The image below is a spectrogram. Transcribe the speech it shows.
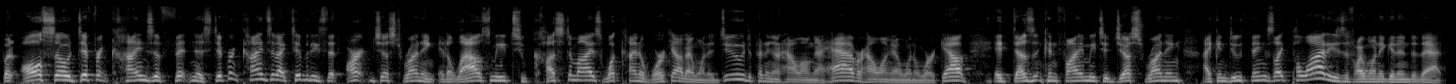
but also different kinds of fitness, different kinds of activities that aren't just running. It allows me to customize what kind of workout I want to do depending on how long I have or how long I want to work out. It doesn't confine me to just running. I can do things like Pilates if I want to get into that.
